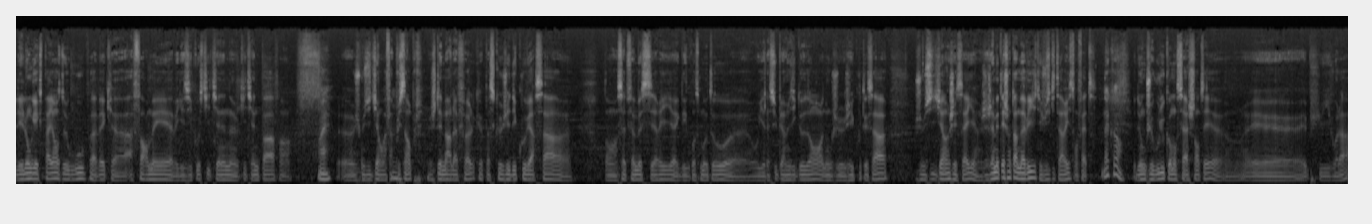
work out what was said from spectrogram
les longues expériences de groupe avec euh, à former, avec des icônes qui tiennent, qui tiennent pas. Enfin, Ouais. euh, je me suis dit, on va faire Mhm. plus simple. Je démarre la folk parce que j'ai découvert ça. euh, dans cette fameuse série avec des grosses motos euh, où il y a de la super musique dedans, donc j'ai écouté ça. Je me suis dit, tiens, j'essaye. J'ai jamais été chanteur de ma vie, j'étais juste guitariste en fait. D'accord. Et donc j'ai voulu commencer à chanter. euh, et, et puis voilà.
